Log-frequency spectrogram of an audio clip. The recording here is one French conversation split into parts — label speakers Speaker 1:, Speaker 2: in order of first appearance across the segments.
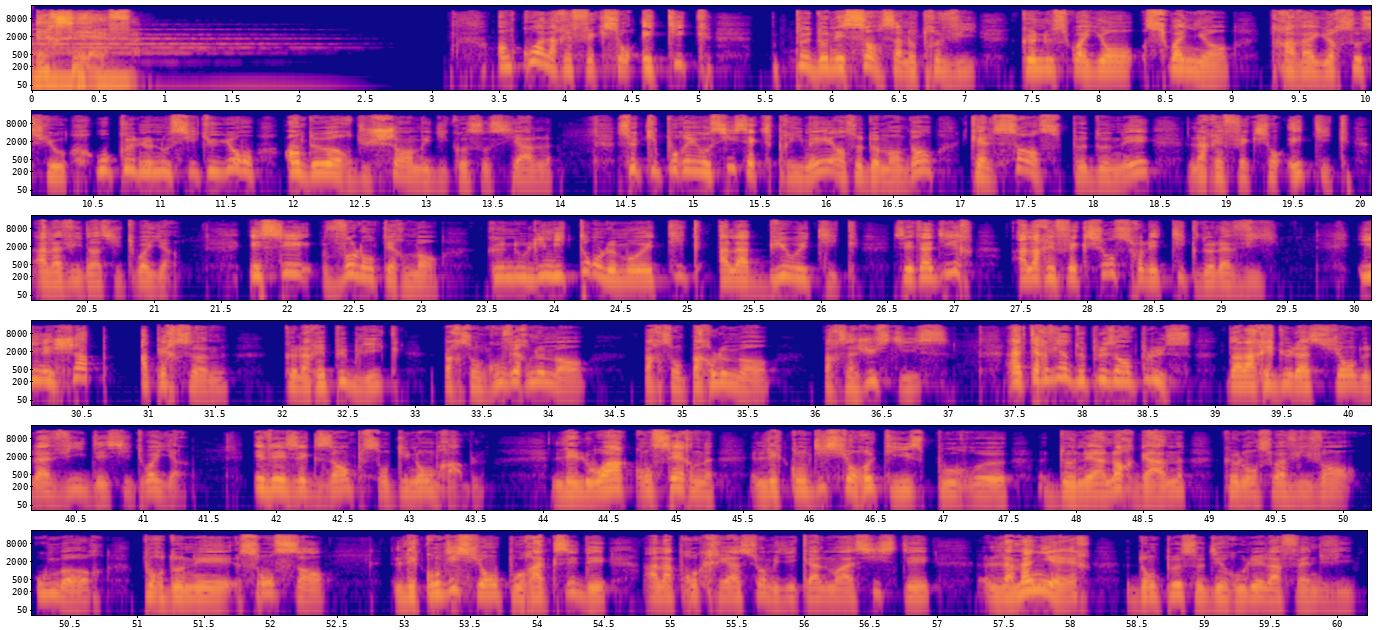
Speaker 1: RCF.
Speaker 2: En quoi la réflexion éthique peut donner sens à notre vie, que nous soyons soignants, travailleurs sociaux ou que nous nous situions en dehors du champ médico-social? Ce qui pourrait aussi s'exprimer en se demandant quel sens peut donner la réflexion éthique à la vie d'un citoyen. Et c'est volontairement que nous limitons le mot éthique à la bioéthique, c'est-à-dire à la réflexion sur l'éthique de la vie. Il n'échappe à personne que la République, par son gouvernement, par son Parlement, par sa justice, intervient de plus en plus dans la régulation de la vie des citoyens. Et les exemples sont innombrables. Les lois concernent les conditions requises pour euh, donner un organe, que l'on soit vivant ou mort, pour donner son sang, les conditions pour accéder à la procréation médicalement assistée, la manière dont peut se dérouler la fin de vie.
